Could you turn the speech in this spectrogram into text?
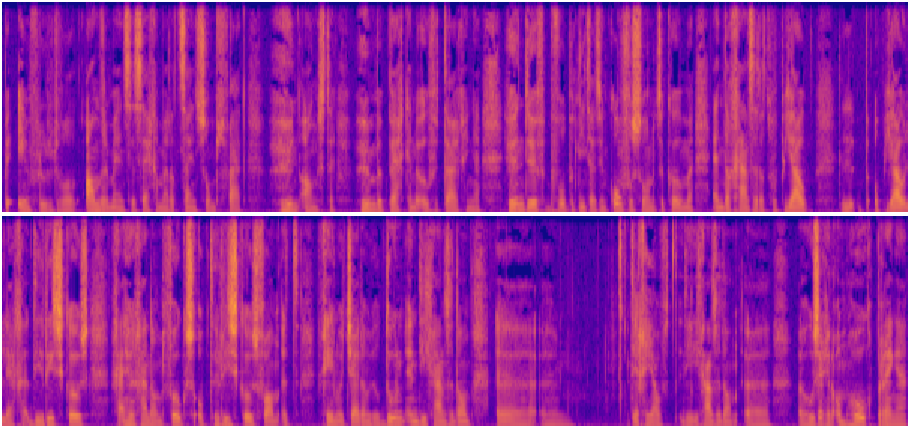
beïnvloeden door wat andere mensen zeggen. Maar dat zijn soms vaak hun angsten, hun beperkende overtuigingen. Hun durven bijvoorbeeld niet uit hun comfortzone te komen. En dan gaan ze dat op jou, op jou leggen. Die risico's, hun gaan dan focussen op de risico's van hetgeen wat jij dan wilt doen. En die gaan ze dan. Uh, tegen jou, die gaan ze dan, uh, hoe zeg je omhoog brengen,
